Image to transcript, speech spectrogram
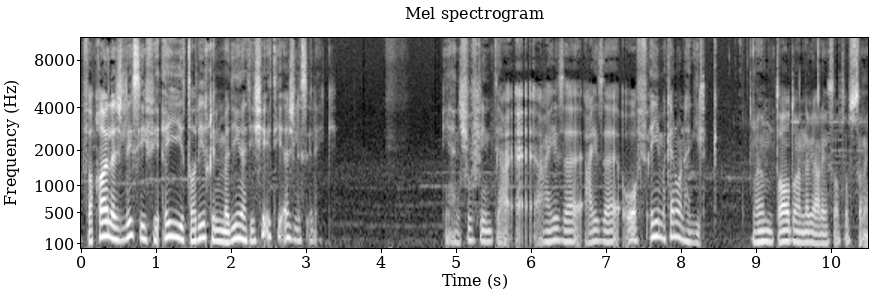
فقال اجلسي في أي طريق المدينة شئت أجلس إليك يعني شوفي أنت ع- عايزة عايزة أقف في أي مكان وأنا هجيلك تواضع النبي عليه الصلاة والسلام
